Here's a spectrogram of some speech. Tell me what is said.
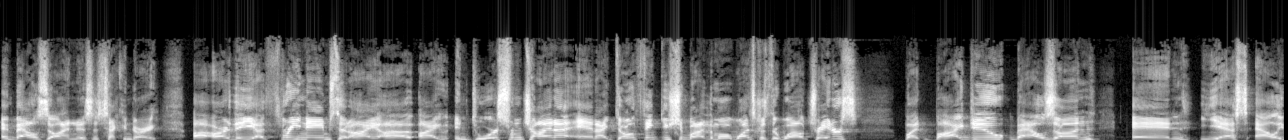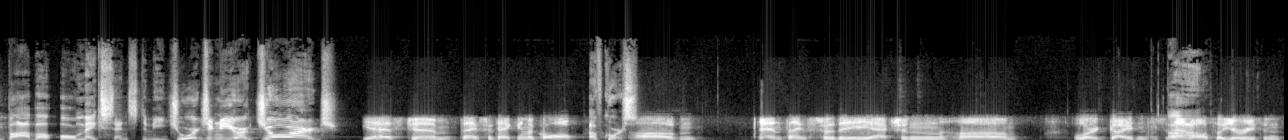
and Baozun as a secondary, uh, are the uh, three names that I, uh, I endorse from China, and I don't think you should buy them all at once because they're wild traders. But Baidu, Baozun, and yes, Alibaba all make sense to me. George in New York, George. Yes, Jim. Thanks for taking the call. Of course. Um, and thanks for the action um, alert guidance uh, and also your recent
